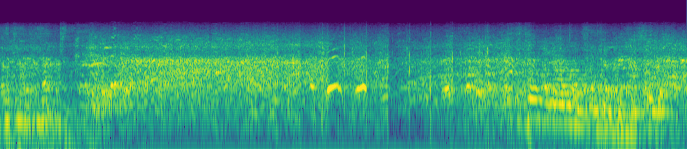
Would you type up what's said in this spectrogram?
I stole my number from somebody.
